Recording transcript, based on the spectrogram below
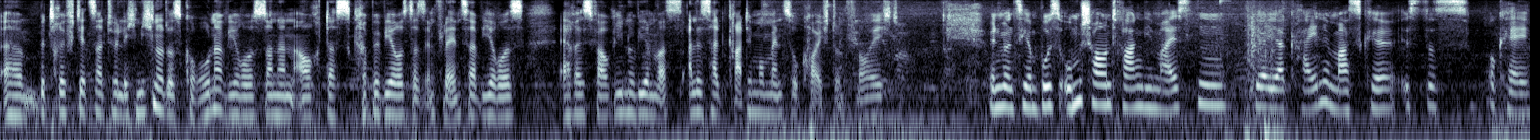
äh, betrifft jetzt natürlich nicht nur das Coronavirus, sondern auch das Grippevirus, das Influenzavirus, RSV-Rhinoviren, was alles halt gerade im Moment so keucht und fleucht. Wenn wir uns hier im Bus umschauen, tragen die meisten hier ja keine Maske. Ist das okay?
